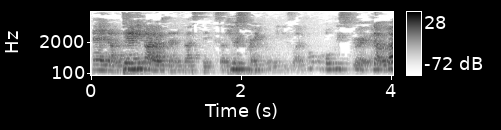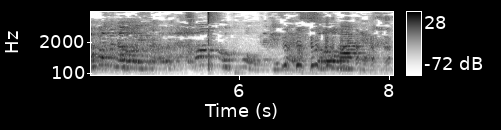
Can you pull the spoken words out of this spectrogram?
And uh, Danny thought I was manifesting, so he was praying for me. He's like, "Oh, Holy Spirit!" No, that wasn't the Holy Spirit. I was like, "Oh, so cold, and it's like so hot there."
